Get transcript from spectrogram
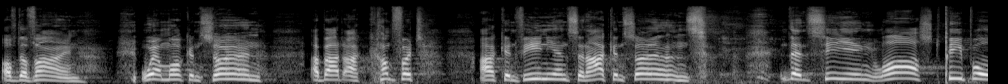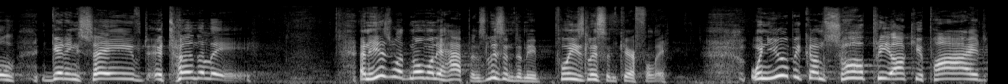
of the vine. We're more concerned about our comfort, our convenience, and our concerns than seeing lost people getting saved eternally. And here's what normally happens listen to me, please listen carefully. When you become so preoccupied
